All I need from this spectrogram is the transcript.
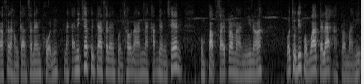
ลักษณะของการแสดงผลนะครับ อันนี้แค่เป็นการแสดงผลเท่านั้นนะครับ อย่างเช่น ผมปรับไซส์ประมาณนี้เนาะ วัตถุที่ผมวาดไปแล้วประมาณนี้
